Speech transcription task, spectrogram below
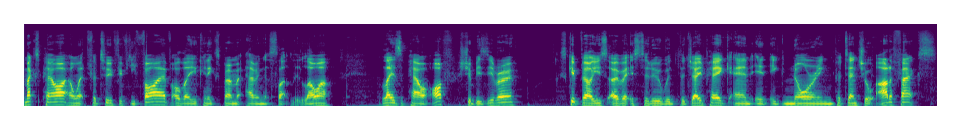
Max power, I went for 255, although you can experiment having it slightly lower. Laser power off should be zero. Skip values over is to do with the JPEG and it ignoring potential artifacts.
